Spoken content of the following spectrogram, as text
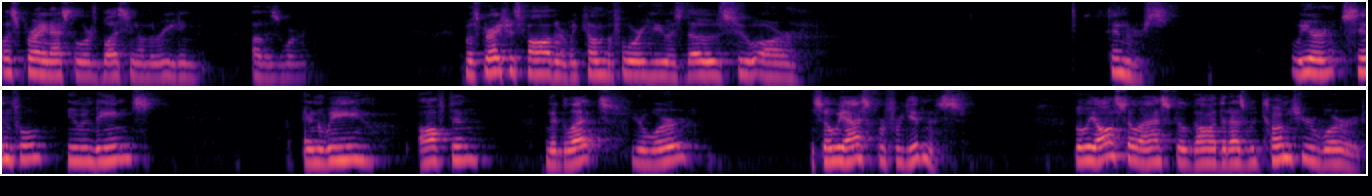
Let's pray and ask the Lord's blessing on the reading of His Word. Most gracious Father, we come before you as those who are sinners we are sinful human beings, and we often neglect your word. And so we ask for forgiveness. But we also ask, oh God, that as we come to your word,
